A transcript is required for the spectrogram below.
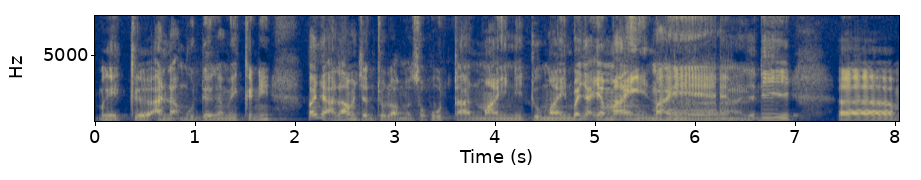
mereka anak muda dengan mereka ni banyaklah macam tu lah. Masuk hutan main itu main. Banyak yang main. Main. Ah, jadi um,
